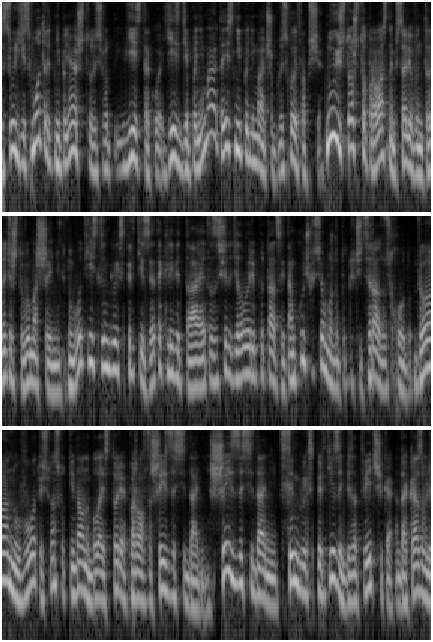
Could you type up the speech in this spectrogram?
судьи смотрят, не понимают, что то есть, вот есть такое. Есть где понимают, а есть не понимают, что происходит вообще. Ну и что, что про вас написали в интернете, что вы мошенник. Ну вот есть линговая экспертиза, это клевета, это защита деловой репутации, там кучу всего можно подключить сразу сходу. Да, ну вот. То есть у нас вот недавно была история, пожалуйста, 6 заседаний. 6 заседаний компании с экспертизой без ответчика доказывали,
